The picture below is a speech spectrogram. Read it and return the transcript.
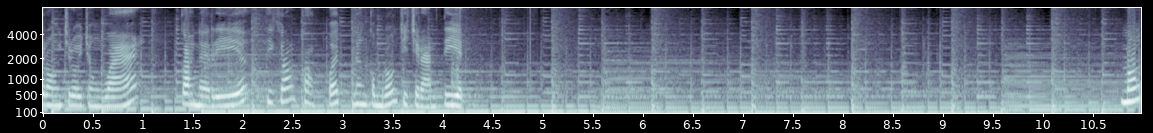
ក្រុងជ្រោយចង្វាកោះនារាទីក្រុងកោះពេជ្រនិងគម្រោងជាច្រើនទៀតម៉ុង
